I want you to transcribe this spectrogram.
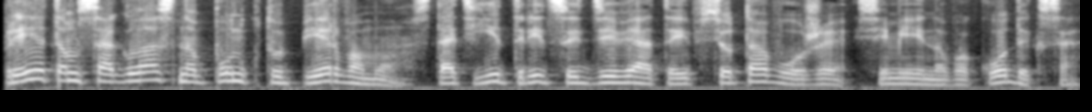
При этом, согласно пункту 1 статьи 39 все того же Семейного кодекса,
